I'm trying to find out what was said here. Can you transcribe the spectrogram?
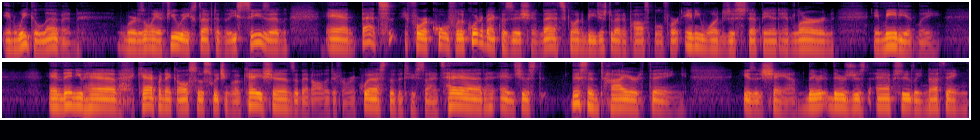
in week 11. where there's only a few weeks left in the season, and that's for a for the quarterback position. That's going to be just about impossible for anyone to just step in and learn immediately. And then you have Kaepernick also switching locations, and then all the different requests that the two sides had, and it's just this entire thing is a sham. There, there's just absolutely nothing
